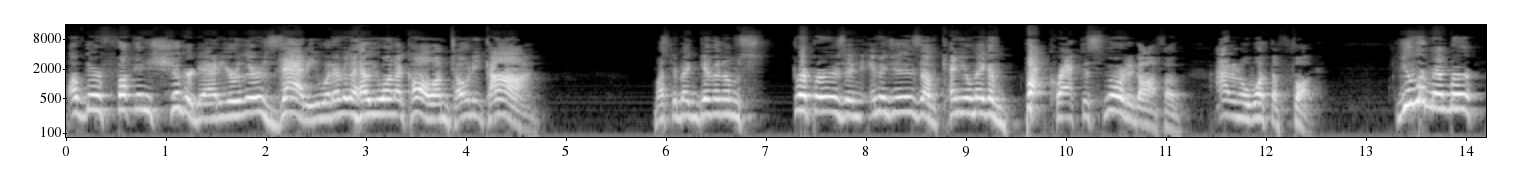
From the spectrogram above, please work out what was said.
of their fucking sugar daddy or their zaddy, whatever the hell you want to call him, Tony Khan. Must have been giving them strippers and images of Kenny Omega's butt crack to snort it off of. I don't know what the fuck. You remember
